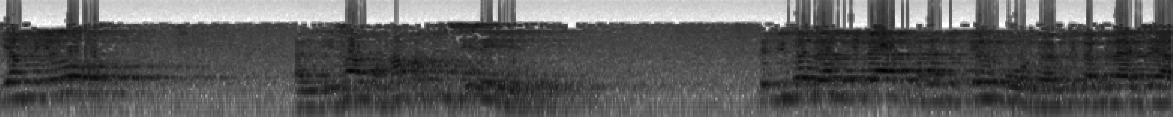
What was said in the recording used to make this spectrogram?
yang menyuruh Al-Imam Muhammad bin Sirin dan juga dalam kita menuntut ilmu, dalam kita belajar,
